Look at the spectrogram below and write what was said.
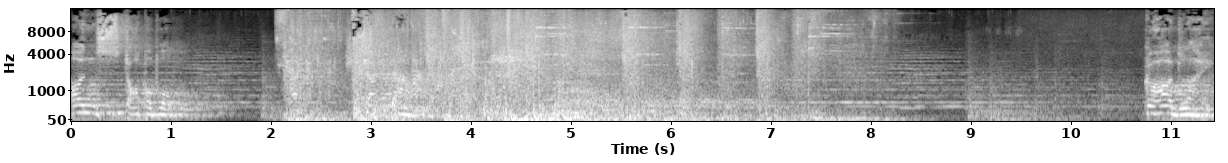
Unstoppable. Shut down. Godlike.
